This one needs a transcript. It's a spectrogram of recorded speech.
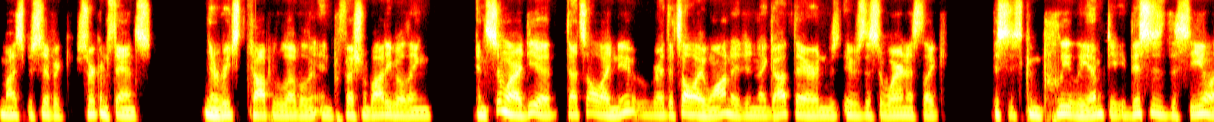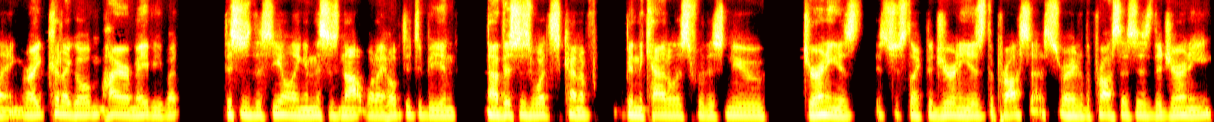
my specific circumstance, you know, reached the top of the level in, professional bodybuilding, and similar idea. That's all I knew, right? That's all I wanted, and I got there, and it was, it was this awareness, like this is completely empty. This is the ceiling, right? Could I go higher? Maybe, but this is the ceiling and this is not what I hoped it to be. And now this is what's kind of been the catalyst for this new journey is it's just like the journey is the process, right? Or the process is the journey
